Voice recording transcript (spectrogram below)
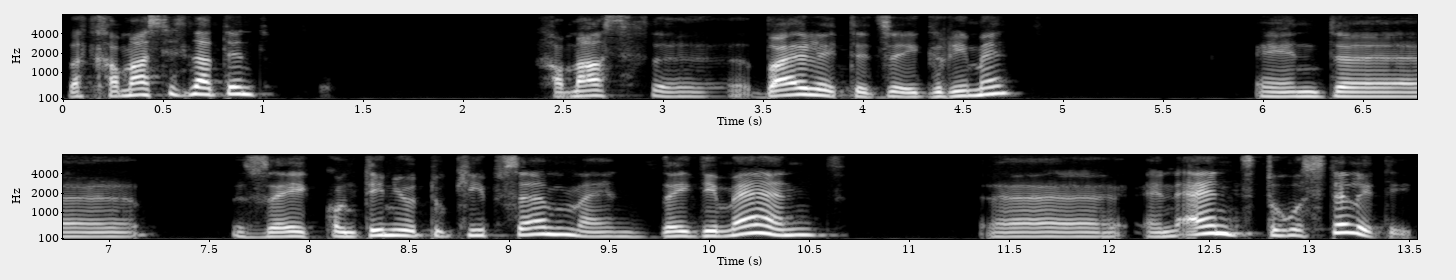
But Hamas is not interested. Hamas violated the agreement, and they continue to keep them, and they demand uh, an end to hostility,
